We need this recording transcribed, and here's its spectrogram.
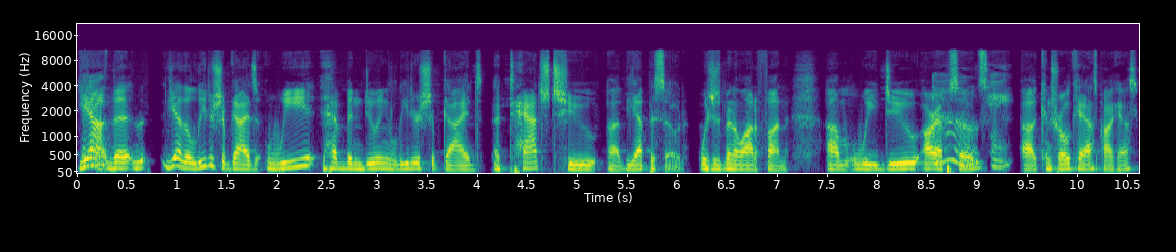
yeah, the yeah the leadership guides. We have been doing leadership guides attached to uh, the episode, which has been a lot of fun. Um, we do our oh, episodes, okay. uh, Control Chaos podcast,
